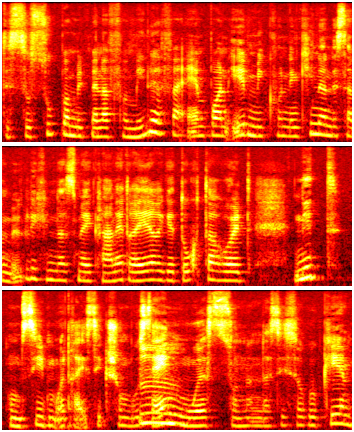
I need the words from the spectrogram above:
das so super mit meiner Familie vereinbaren. Eben, ich kann den Kindern das ermöglichen, dass meine kleine dreijährige Tochter halt nicht um 7.30 Uhr schon wo mhm. sein muss, sondern dass ich sage, okay,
